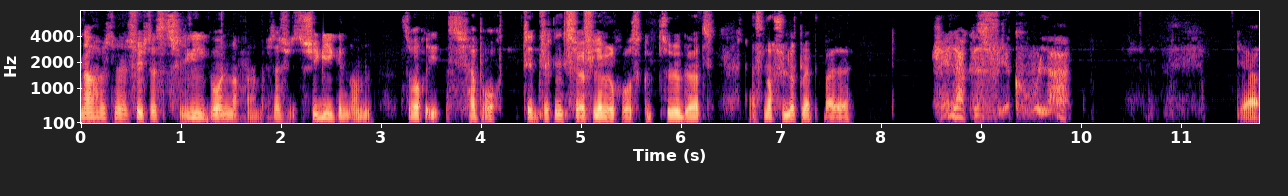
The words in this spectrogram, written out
Danach habe ich natürlich das Shigi genommen. Habe ich Shigi genommen. So auch, ich habe auch den dritten 12 Level rausgezögert, dass noch Sherlock bleibt, weil Sherlock ist viel cooler. Ja,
